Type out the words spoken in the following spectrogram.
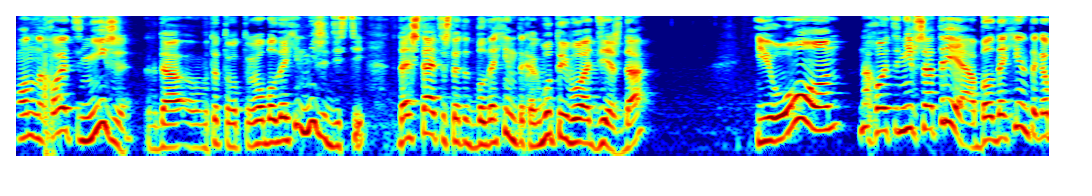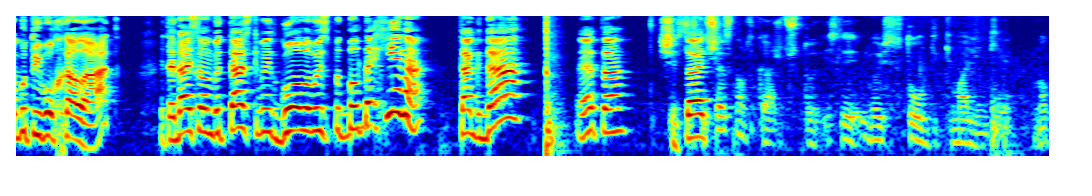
он находится ниже, когда вот это вот его балдахин ниже 10, тогда считается, что этот балдахин это как будто его одежда. И он находится не в шатре, а балдахин это как будто его халат. И тогда, если он вытаскивает голову из-под балдахина, тогда это считается... Сейчас нам скажут, что если у него есть столбики маленькие, ну,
